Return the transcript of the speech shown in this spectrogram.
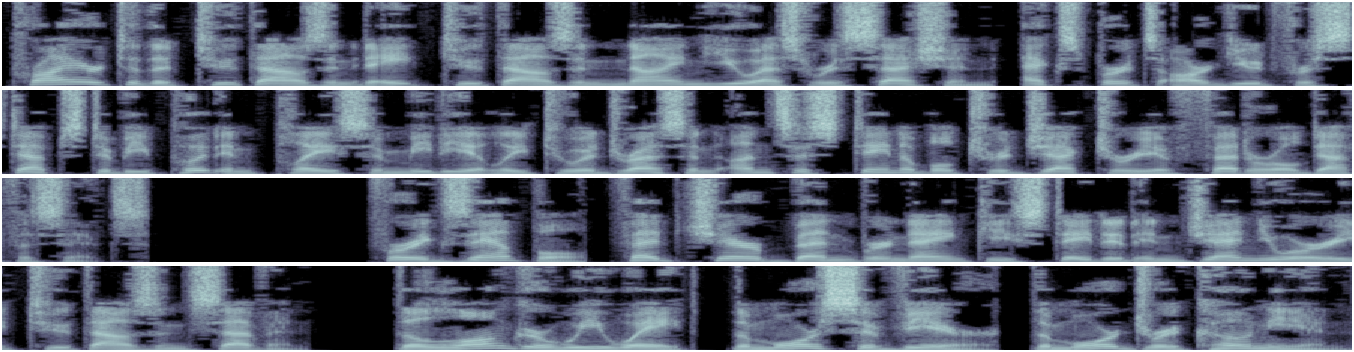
Prior to the 2008–2009 U.S. recession, experts argued for steps to be put in place immediately to address an unsustainable trajectory of federal deficits. For example, Fed Chair Ben Bernanke stated in January 2007, "...the longer we wait, the more severe, the more draconian,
